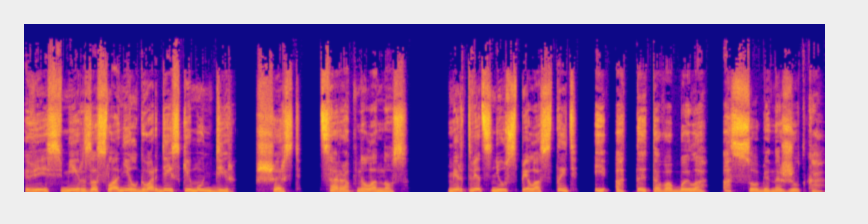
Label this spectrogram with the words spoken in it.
Весь мир заслонил гвардейский мундир, шерсть царапнула нос. Мертвец не успел остыть, и от этого было особенно жутко.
